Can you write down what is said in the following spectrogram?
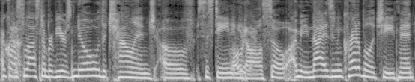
across the last number of years, know the challenge of sustaining Oh, it yeah. all. So, I mean, that is an incredible achievement,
